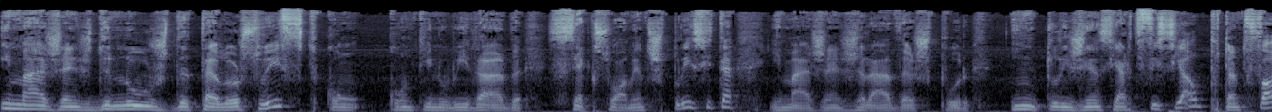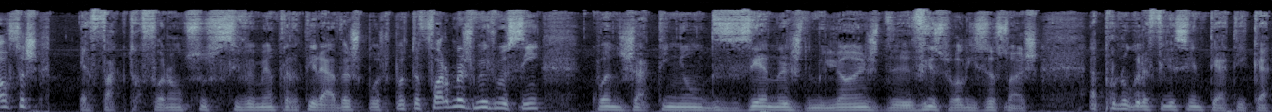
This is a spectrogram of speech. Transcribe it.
imagens de nus de Taylor Swift com continuidade sexualmente explícita, imagens geradas por inteligência artificial, portanto falsas, é facto que foram sucessivamente retiradas pelas plataformas, mesmo assim, quando já tinham dezenas de milhões de visualizações. A pornografia sintética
